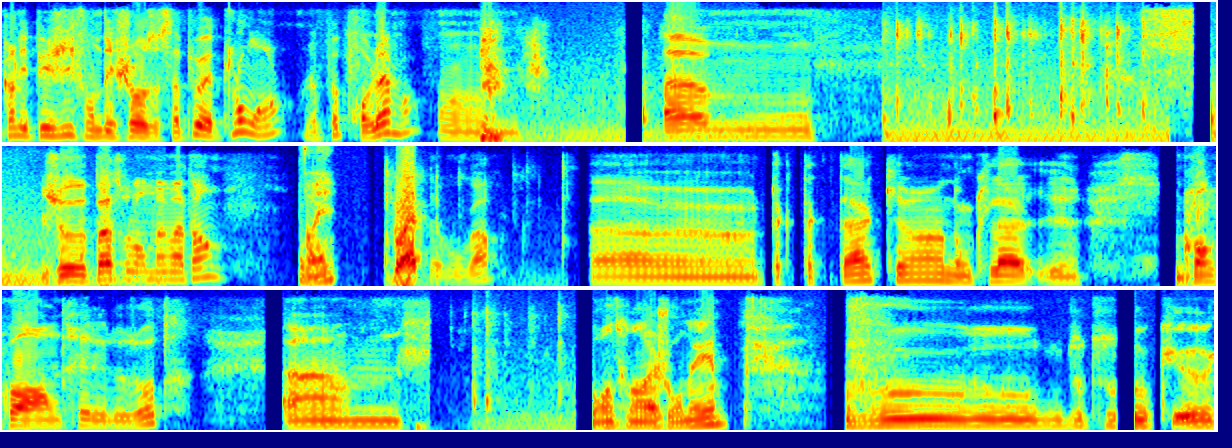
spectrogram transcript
quand les PJ font des choses, ça peut être long, hein. Y a pas de problème. hein. Euh, euh, Je passe au lendemain matin? Ouais. Ouais. Ça vous va? Euh, Tac, tac, tac. Donc là, ils sont pas encore rentrés les deux autres. Euh, Pour rentrer dans la journée. Vous. euh,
